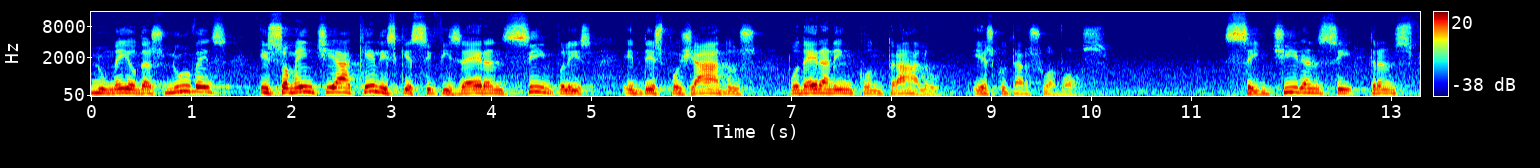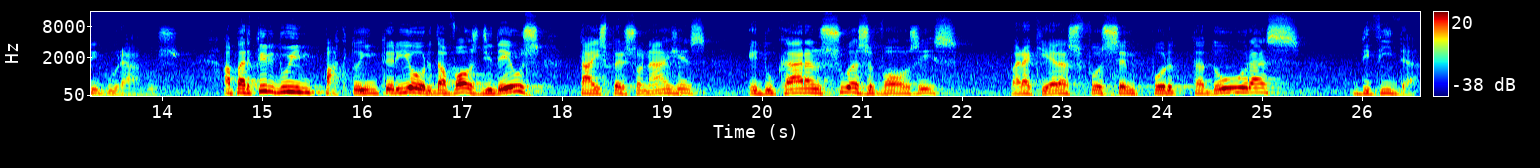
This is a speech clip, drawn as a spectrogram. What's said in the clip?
no meio das nuvens e somente aqueles que se fizeram simples e despojados puderam encontrá-lo e escutar sua voz. Sentiram-se transfigurados. A partir do impacto interior da voz de Deus, tais personagens educaram suas vozes para que elas fossem portadoras de vida,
